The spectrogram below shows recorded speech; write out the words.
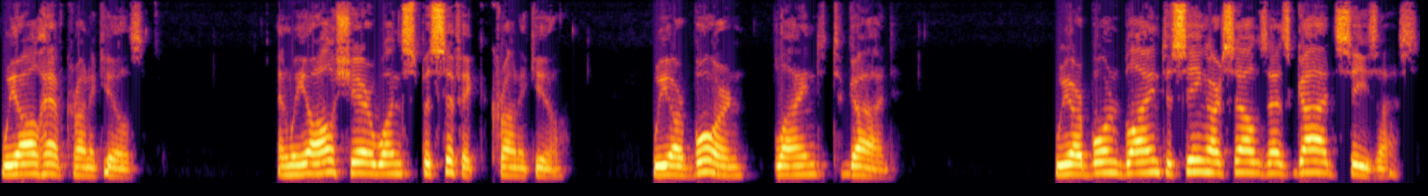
We all have chronic ills, and we all share one specific chronic ill. We are born blind to God. We are born blind to seeing ourselves as God sees us.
